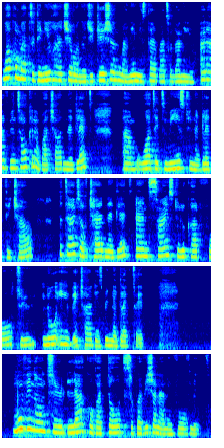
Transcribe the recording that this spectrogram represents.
Welcome back to the New Heights Show on Education. My name is Taibat Olaniyan, and I've been talking about child neglect, um, what it means to neglect a child, the types of child neglect, and signs to look out for to know if a child is being neglected. Moving on to lack of adult supervision and involvement.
